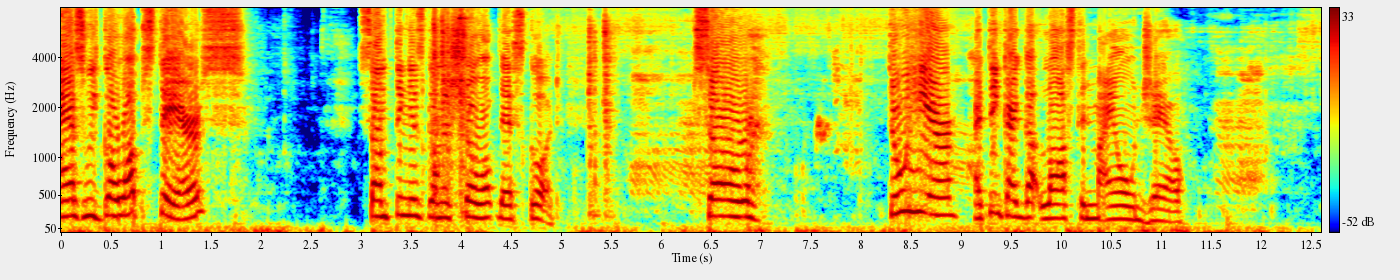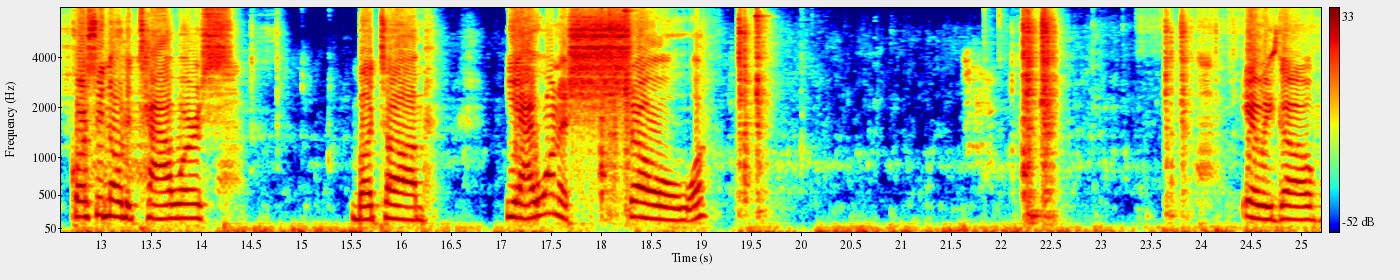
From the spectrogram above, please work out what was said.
as we go upstairs, something is going to show up that's good. So, through here, I think I got lost in my own jail. Of course, we know the towers. But, um, yeah, I want to show... Here we go.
